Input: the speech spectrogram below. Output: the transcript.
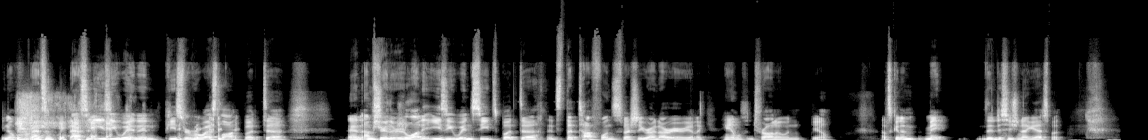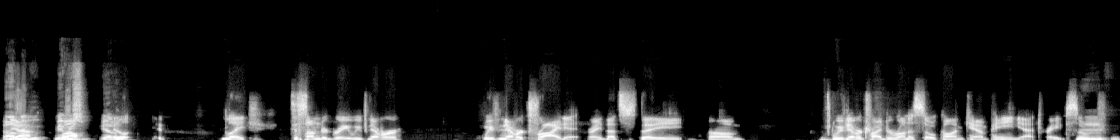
you know that's that's an easy win in Peace River Westlock. But uh, and I'm sure there's a lot of easy win seats, but uh, it's the tough ones, especially around our area, like Hamilton, Toronto, and you know that's going to make the decision, I guess. But uh, yeah, maybe, maybe well, should, yeah, it, like to some degree we've never we've never tried it, right? That's the um, we've never tried to run a SOCON campaign yet, right? So Mm.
